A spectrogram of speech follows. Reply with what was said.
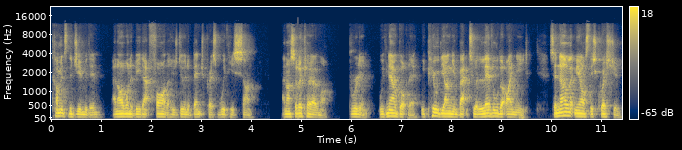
come into the gym with him, and I want to be that father who's doing a bench press with his son. And I said, okay, Omar, brilliant. We've now got there. We peeled the onion back to a level that I need. So now let me ask this question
